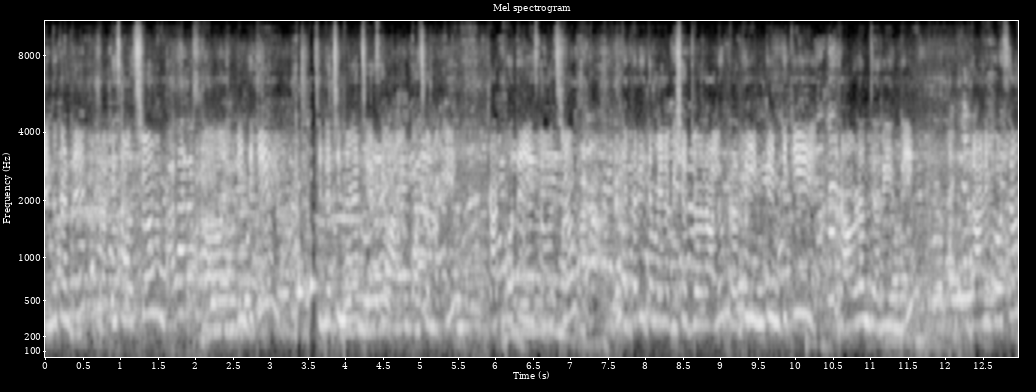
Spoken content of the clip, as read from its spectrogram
ఎందుకంటే ప్రతి సంవత్సరం ఇంటింటికి చిన్న చిన్నగా చేసే వాళ్ళం పోచమ్మకి కాకపోతే ఈ సంవత్సరం విపరీతమైన విష జ్వరాలు ప్రతి ఇంటింటికి రావడం జరిగింది. దానికోసం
